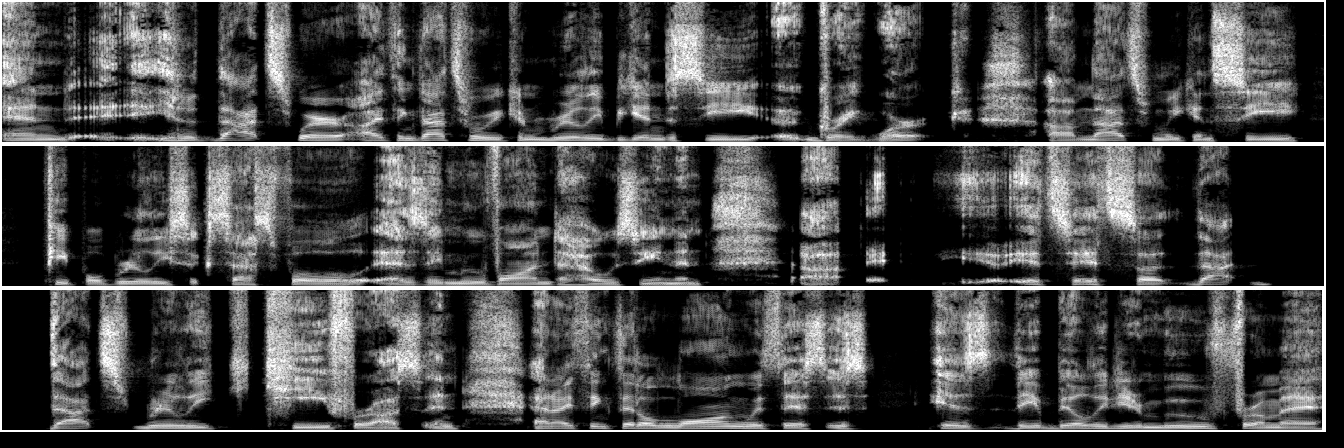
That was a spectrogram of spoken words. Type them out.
and you know that's where i think that's where we can really begin to see uh, great work um, that's when we can see people really successful as they move on to housing, and uh, it's it's uh, that that's really key for us. And and I think that along with this is is the ability to move from a,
